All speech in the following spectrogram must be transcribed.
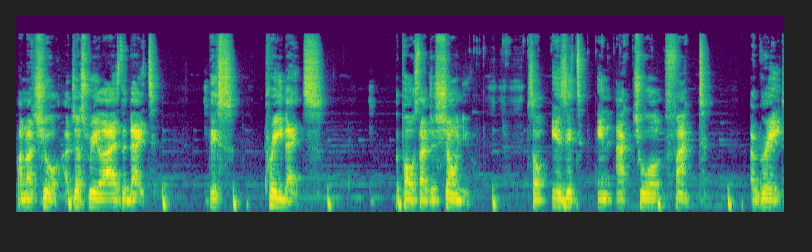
I'm not sure. I just realized the date. This predates the post I just shown you. So, is it in actual fact agreed?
